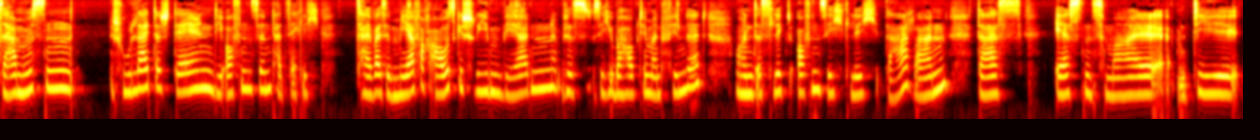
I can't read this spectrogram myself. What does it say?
Da müssen Schulleiterstellen, die offen sind, tatsächlich teilweise mehrfach ausgeschrieben werden, bis sich überhaupt jemand findet. Und es liegt offensichtlich daran, dass erstens mal die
